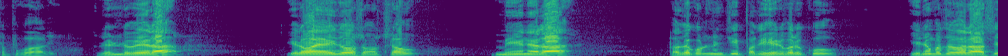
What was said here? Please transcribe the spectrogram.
చెప్పుకోవాలి. రెండు వేల ఇరవై ఐదవ సంవత్సరం మే నెల పదకొండు నుంచి పదిహేడు వరకు ఎనిమిదవ రాశి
